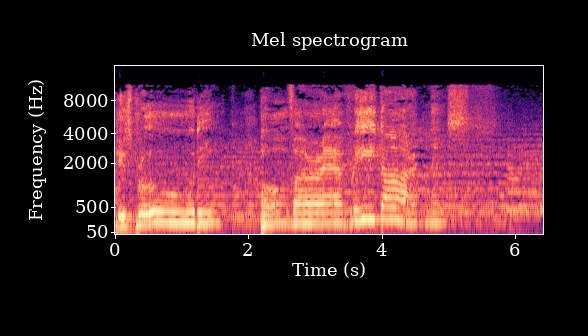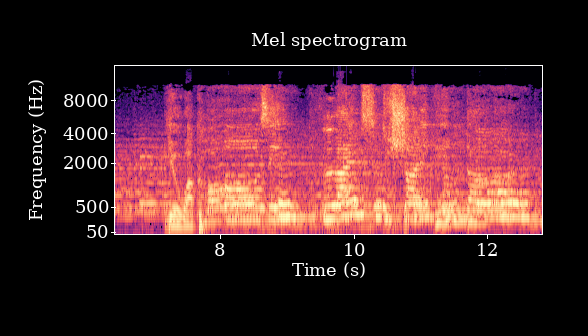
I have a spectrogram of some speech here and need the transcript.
He's brooding over every darkness. You are causing lights to shine in darkness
